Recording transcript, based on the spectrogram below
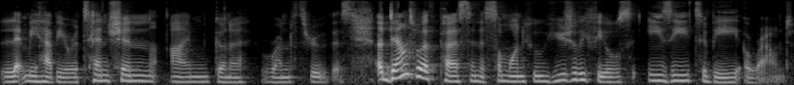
let me have your attention. I'm gonna run through this. A down to earth person is someone who usually feels easy to be around.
